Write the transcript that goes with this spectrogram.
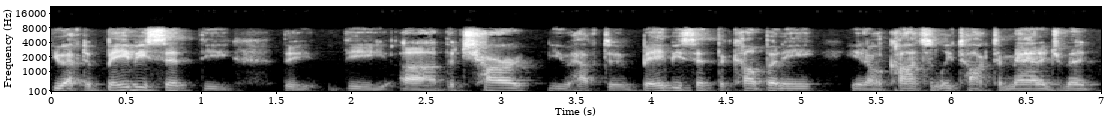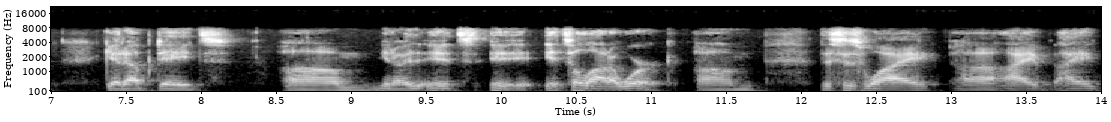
you have to babysit the the the uh, the chart. You have to babysit the company you know constantly talk to management get updates. Um, you know, it's it, it's a lot of work. Um, this is why uh, I I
